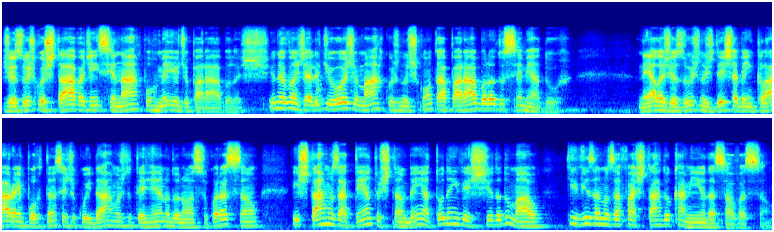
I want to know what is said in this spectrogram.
Jesus gostava de ensinar por meio de parábolas. E no Evangelho de hoje, Marcos nos conta a parábola do semeador. Nela, Jesus nos deixa bem claro a importância de cuidarmos do terreno do nosso coração e estarmos atentos também a toda a investida do mal que visa nos afastar do caminho da salvação.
